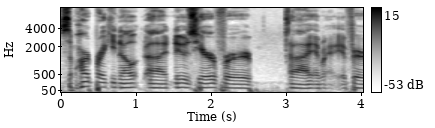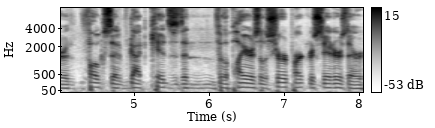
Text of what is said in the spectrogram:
some heartbreaking note, uh, news here for and for folks that have got kids and for the players of the Sherwood Park Crusaders, they're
